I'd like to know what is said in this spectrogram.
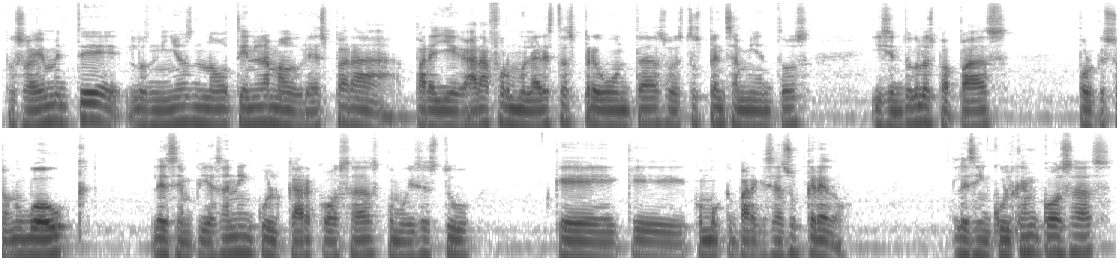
pues obviamente los niños no tienen la madurez para, para llegar a formular estas preguntas o estos pensamientos y siento que los papás, porque son woke, les empiezan a inculcar cosas, como dices tú, que, que como que para que sea su credo. Les inculcan cosas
